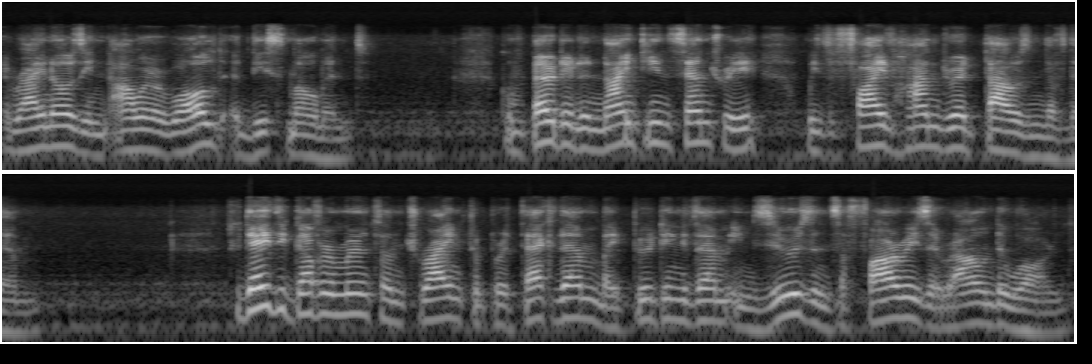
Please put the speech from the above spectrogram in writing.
rhinos in our world at this moment, compared to the 19th century with 500,000 of them. Today the governments are trying to protect them by putting them in zoos and safaris around the world.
